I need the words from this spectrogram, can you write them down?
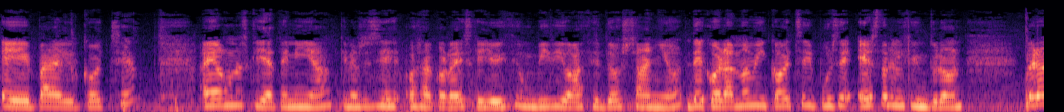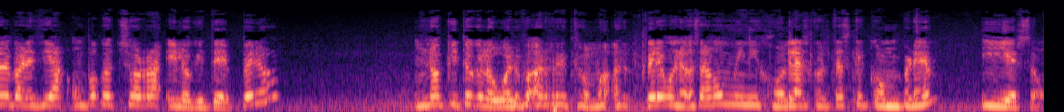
eh, para el coche. Hay algunas que ya tenía, que no sé si os acordáis que yo hice un vídeo hace dos años Decorando mi coche y puse esto en el cinturón Pero me parecía un poco chorra y lo quité Pero no quito que lo vuelva a retomar. Pero bueno, os hago un mini haul las cositas que compré Y eso,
